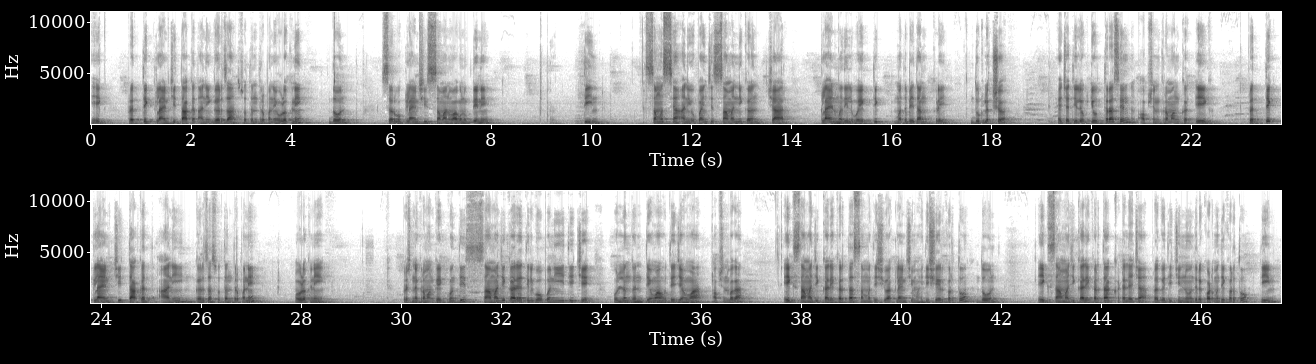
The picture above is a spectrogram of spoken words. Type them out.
एक प्रत्येक क्लायंटची ताकद आणि गरजा स्वतंत्रपणे ओळखणे. दोन सर्व क्लायंटशी समान वागणूक देणे. तीन समस्या आणि उपायांचे सामान्यीकरण चार क्लायंटमधील वैयक्तिक मतभेदांकडे दुर्लक्ष. ह्याच्यातील योग्य उत्तर असेल ऑप्शन क्रमांक एक प्रत्येक क्लायंटची ताकद आणि गरजा स्वतंत्रपणे ओळखणे. प्रश्न क्रमांक एकोणतीस सामाजिक कार्यातील गोपनीयतेचे उल्लंघन तेव्हा होते जेव्हा ऑप्शन बघा एक सामाजिक कार्यकर्ता संमतीशिवाय क्लायंटची माहिती शेअर करतो. दोन एक सामाजिक कार्यकर्ता खटल्याच्या प्रगतीची नोंद रेकॉर्डमध्ये करतो. तीन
